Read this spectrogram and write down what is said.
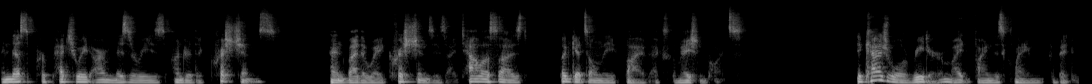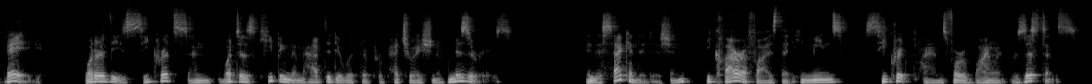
and thus perpetuate our miseries under the Christians. And by the way, Christians is italicized, but gets only five exclamation points. The casual reader might find this claim a bit vague. What are these secrets, and what does keeping them have to do with the perpetuation of miseries? In the second edition, he clarifies that he means secret plans for violent resistance.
